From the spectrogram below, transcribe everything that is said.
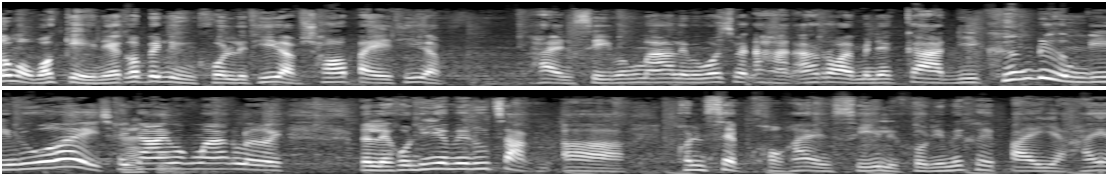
ต้องบอกว่าเก๋เนี่ยก็เป็นหนึ่งคนเลยที่แบบชอบไปที่แบบ High and Seek มาก ๆ เลยไม่ว่าจะเป็นอาหารอร่อยบรรยากาศดีเครื่องดื่มดีด้วย ใช้ได้ครับผมมาก ๆ เลย หลาย ๆ คนที่ยังไม่รู้จักคอนเซปต์ของ High and Seek หรือคนที่ไม่เคยไปอยากให้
